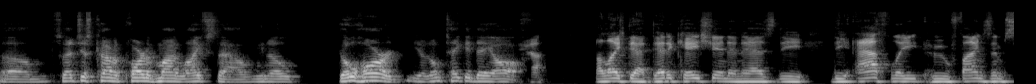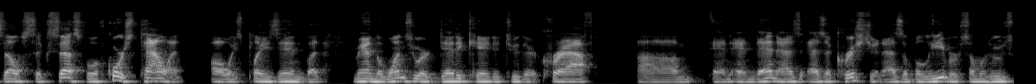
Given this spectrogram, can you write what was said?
Um, so that's just kind of part of my lifestyle. You know, go hard. You know, don't take a day off. Yeah. I like that dedication, and as the the athlete who finds themselves successful, of course, talent always plays in, but man, the ones who are dedicated to their craft um, and and then as as a Christian, as a believer, someone who's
